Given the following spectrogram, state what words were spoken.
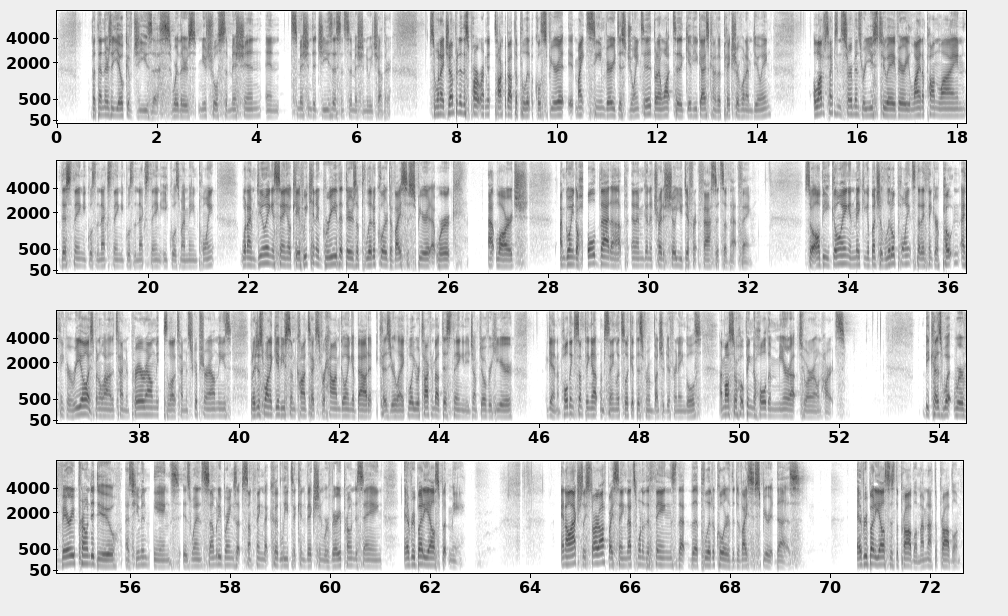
But then there's a yoke of Jesus, where there's mutual submission and submission to Jesus and submission to each other. So when I jump into this part where I'm going to talk about the political spirit, it might seem very disjointed, but I want to give you guys kind of a picture of what I'm doing a lot of times in sermons we're used to a very line upon line this thing equals the next thing equals the next thing equals my main point. What i'm doing is saying okay if we can agree that there's a political or divisive spirit at work at large i'm going to hold that up and i'm going to try to show you different facets of that thing so I'll be going and making a bunch of little points that I think are potent, I think are real. I spend a lot of time in prayer around these, a lot of time in scripture around these. But I just want to give you some context for how I'm going about it because you're like, well, you were talking about this thing and you jumped over here. Again, I'm holding something up. I'm saying, let's look at this from a bunch of different angles. I'm also hoping to hold a mirror up to our own hearts. Because what we're very prone to do as human beings is when somebody brings up something that could lead to conviction, we're very prone to saying, everybody else but me and I'll actually start off by saying that's one of the things that the political or the divisive spirit does. Everybody else is the problem. I'm not the problem.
